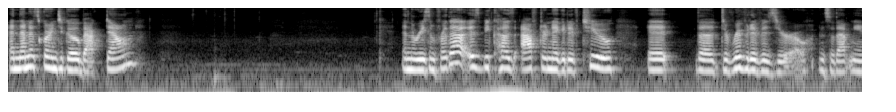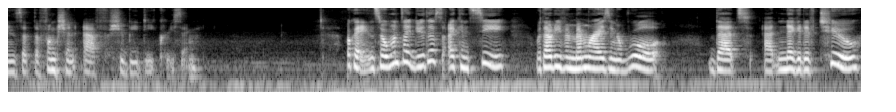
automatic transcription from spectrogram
and then it's going to go back down. And the reason for that is because after negative 2, it the derivative is zero, and so that means that the function f should be decreasing. Okay, and so once I do this, I can see, without even memorizing a rule, that at negative 2,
